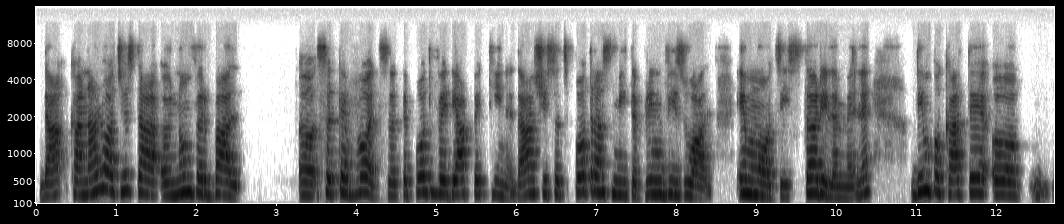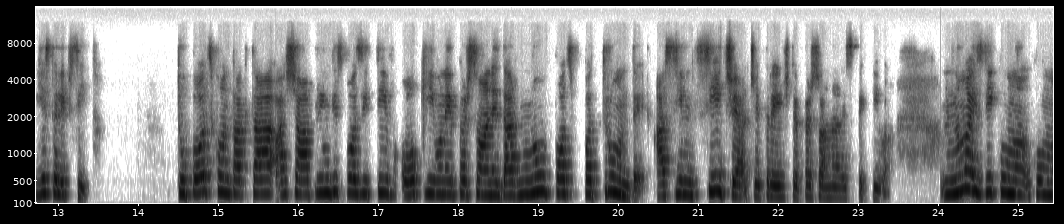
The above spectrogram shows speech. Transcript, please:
Da? Canalul acesta uh, non-verbal uh, să te văd, să te pot vedea pe tine da? și să-ți pot transmite prin vizual emoții, stările mele, din păcate uh, este lipsit tu poți contacta așa prin dispozitiv ochii unei persoane, dar nu poți pătrunde, a simți ceea ce trăiește persoana respectivă. Nu mai zic cum, cum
